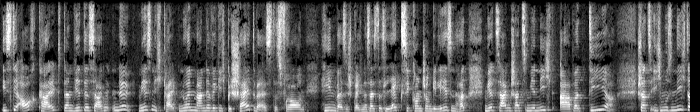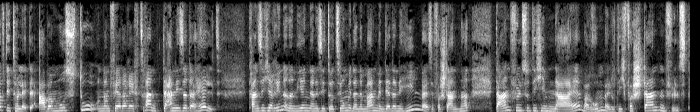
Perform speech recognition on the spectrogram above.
ist dir auch kalt, dann wird er sagen, nö, mir ist nicht kalt. Nur ein Mann, der wirklich Bescheid weiß, dass Frauen Hinweise sprechen, das heißt, das Lexikon schon gelesen hat, wird sagen, Schatz, mir nicht, aber dir. Schatz, ich muss nicht auf die Toilette, aber musst du. Und dann fährt er rechts ran. Dann ist er der Held kann sich erinnern an irgendeine Situation mit einem Mann, wenn der deine Hinweise verstanden hat, dann fühlst du dich ihm nahe. Warum? Weil du dich verstanden fühlst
